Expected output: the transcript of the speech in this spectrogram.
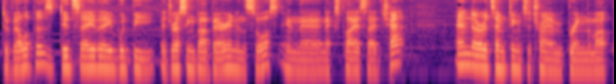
developers did say they would be addressing Barbarian and Sorc in their next Fireside chat, and are attempting to try and bring them up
